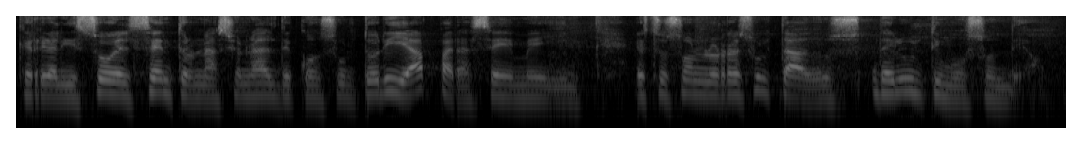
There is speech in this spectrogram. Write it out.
que realizó el Centro Nacional de Consultoría para CMI. Estos son los resultados del último sondeo.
